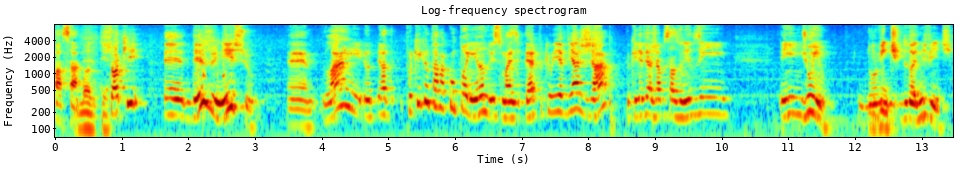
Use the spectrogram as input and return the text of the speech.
passar. Manter. Só que é, desde o início, é, lá em, eu, eu por que, que eu estava acompanhando isso mais de perto? Porque eu ia viajar, eu queria viajar para os Estados Unidos em, em junho do, De 20. de 2020.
